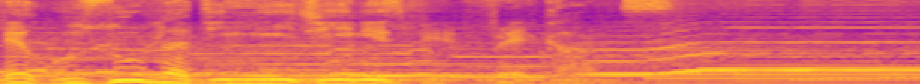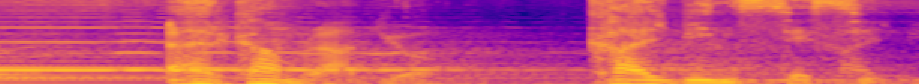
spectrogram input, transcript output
ve huzurla dinleyeceğiniz bir frekans. Erkam Radyo, Kalbin Sesi.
